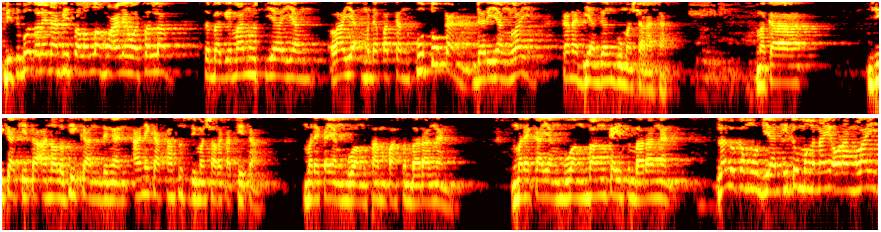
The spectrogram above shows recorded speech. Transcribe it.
Disebut oleh Nabi Shallallahu Alaihi Wasallam sebagai manusia yang layak mendapatkan kutukan dari yang lain karena dia ganggu masyarakat. Maka jika kita analogikan dengan aneka kasus di masyarakat kita, mereka yang buang sampah sembarangan, mereka yang buang bangkai sembarangan, lalu kemudian itu mengenai orang lain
